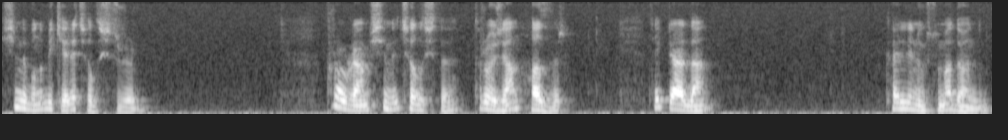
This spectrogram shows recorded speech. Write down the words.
Şimdi bunu bir kere çalıştırıyorum. Program şimdi çalıştı. Trojan hazır. Tekrardan Kali Linux'uma döndüm.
